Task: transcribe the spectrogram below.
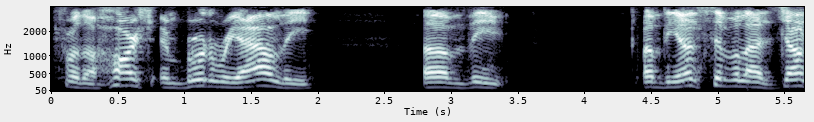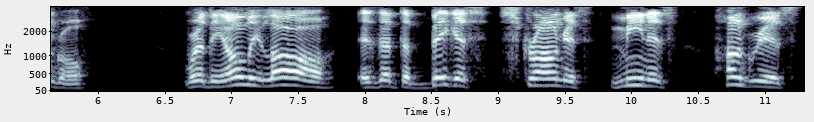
for the harsh and brutal reality of the of the uncivilized jungle, where the only law is that the biggest, strongest, meanest, hungriest,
